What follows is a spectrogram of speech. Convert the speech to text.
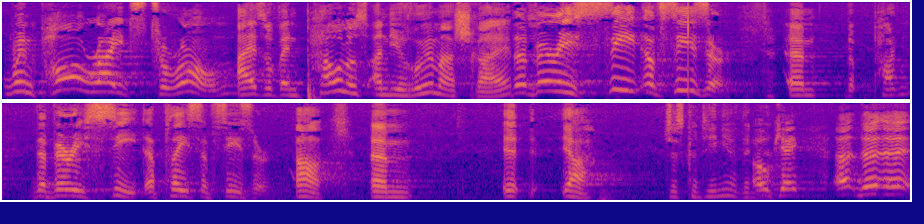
when Paul writes to Rome, Also, wenn Paulus an die Römer schreibt, the very seat of Caesar, ähm, pardon? the very seat, a place of Caesar. Ah, ähm, äh, ja, just continue. Then. Okay. Uh, the, uh,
